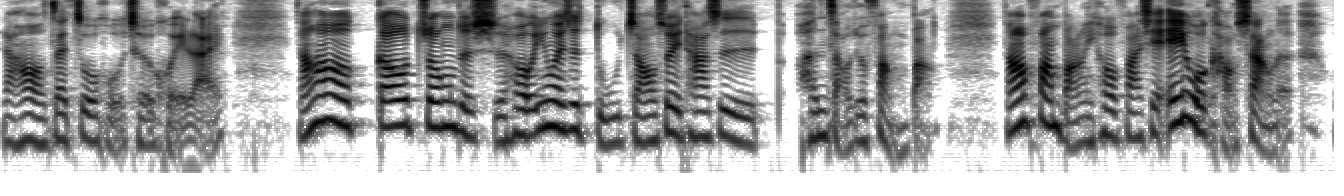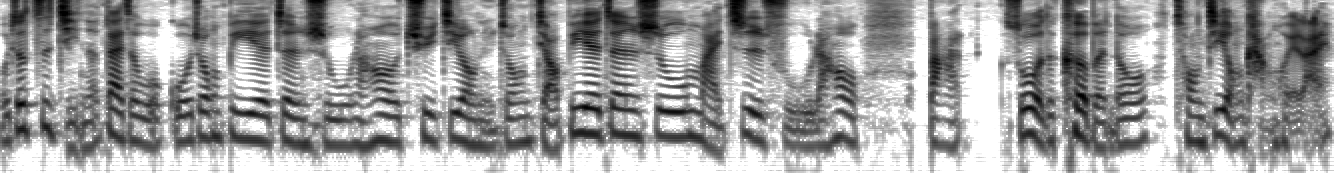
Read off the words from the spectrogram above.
然后再坐火车回来。然后高中的时候，因为是独招，所以他是很早就放榜。然后放榜以后发现，诶，我考上了，我就自己呢带着我国中毕业证书，然后去基隆女中缴毕业证书、买制服，然后把所有的课本都从基隆扛回来。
